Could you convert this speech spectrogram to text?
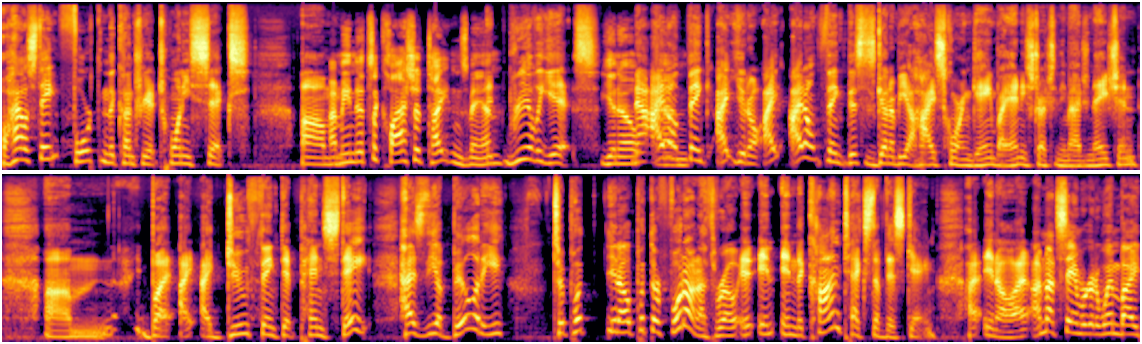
Ohio State fourth in the country at twenty six. I mean, it's a clash of titans, man. It really is. You know, now I don't think I, you know, I, I don't think this is going to be a high scoring game by any stretch of the imagination. Um, but I, I do think that Penn State has the ability to put you know put their foot on a throw in, in, in the context of this game. I, you know, I, I'm not saying we're going to win by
